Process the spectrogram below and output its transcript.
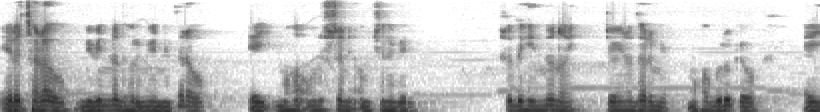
এরা ছাড়াও বিভিন্ন ধর্মীয় নেতারাও এই মহা অনুষ্ঠানে অংশ নেবেন। শুধু হিন্দু নয় জৈন ধর্মের মহাগুরুকেও এই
